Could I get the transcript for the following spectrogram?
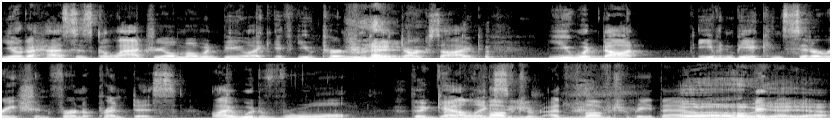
Yoda has his Galadriel moment being like, "If you turn me to the dark side, you would not even be a consideration for an apprentice. I would rule the galaxy. I'd love to I'd love to read that. oh yeah yeah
